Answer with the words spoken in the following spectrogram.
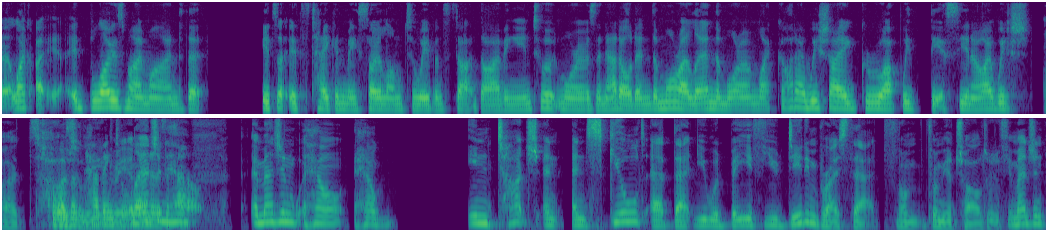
uh, like I, it blows my mind that it's it's taken me so long to even start diving into it more as an adult. And the more I learn, the more I'm like, God, I wish I grew up with this. You know, I wish I I totally wasn't having agree. to learn Imagine as an how adult. imagine how how in touch and and skilled at that you would be if you did embrace that from from your childhood. If you imagine,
